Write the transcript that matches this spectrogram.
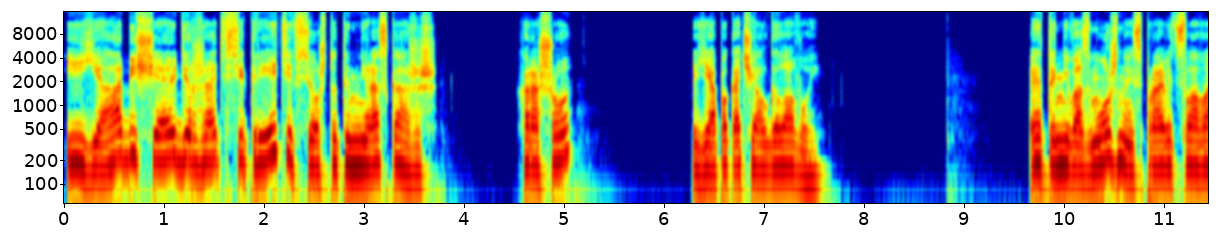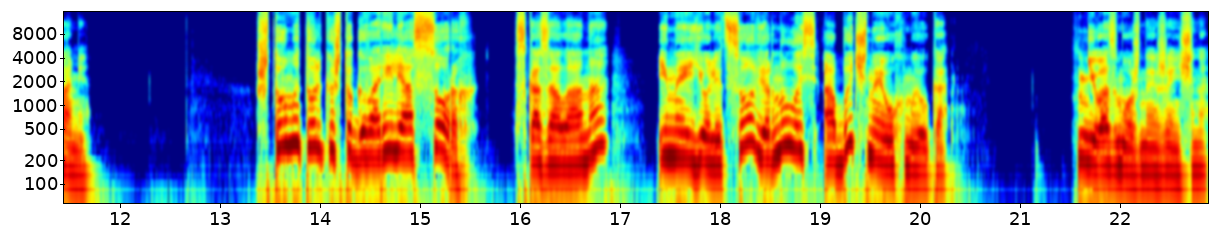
И я обещаю держать в секрете все, что ты мне расскажешь. Хорошо? Я покачал головой. Это невозможно исправить словами. Что мы только что говорили о ссорах? — сказала она, и на ее лицо вернулась обычная ухмылка. «Невозможная женщина».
